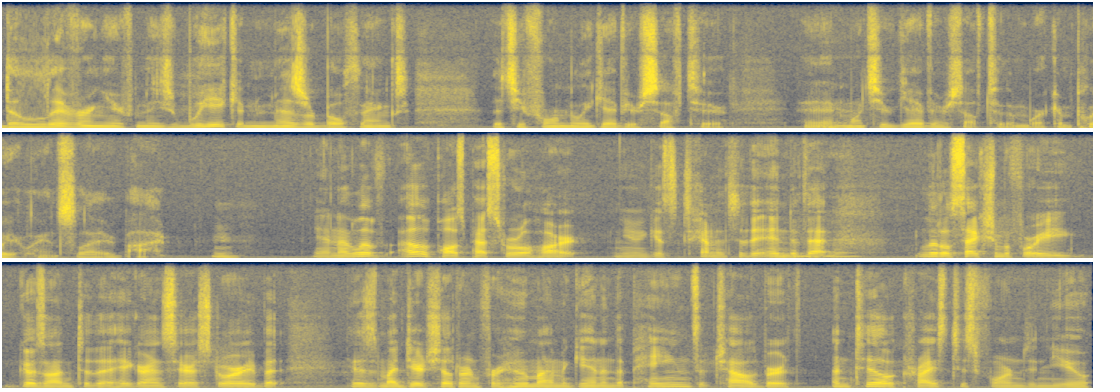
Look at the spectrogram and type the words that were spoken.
delivering you from these weak and miserable things that you formerly gave yourself to. And Yeah. once you gave yourself to them, we're completely enslaved by. Mm. Yeah, and I love I love Paul's pastoral heart. You know, he gets kind of to the end of that Mhm. Little section before he goes on to the Hagar and Sarah story. But he says, "My dear children, for whom I am again in the pains of childbirth, until Christ is formed in you."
